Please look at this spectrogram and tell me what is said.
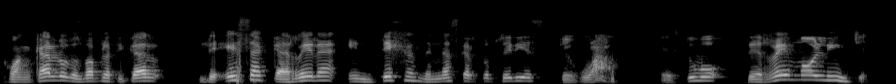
Juan Carlos nos va a platicar de esa carrera en Texas de NASCAR Top Series que, wow, estuvo de remolinche.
